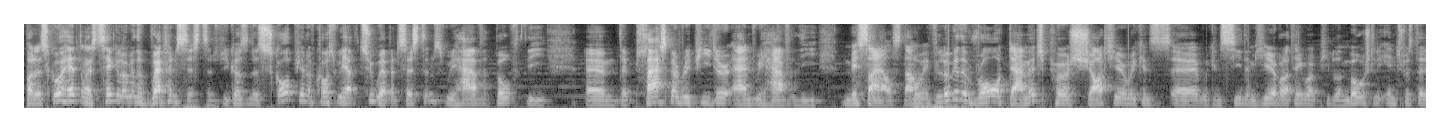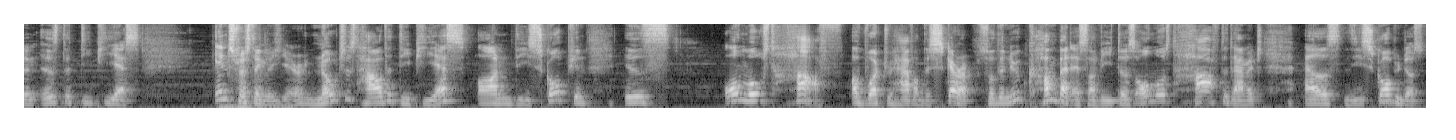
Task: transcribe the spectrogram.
But let's go ahead and let's take a look at the weapon systems, because the Scorpion, of course, we have two weapon systems. We have both the um, the plasma repeater and we have the missiles. Now, if you look at the raw damage per shot here, we can uh, we can see them here, but I think what people are mostly interested in is the DPS. Interestingly here, notice how the DPS on the Scorpion is almost half of what you have on the Scarab. So the new combat SRV does almost half the damage as the Scorpion does.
